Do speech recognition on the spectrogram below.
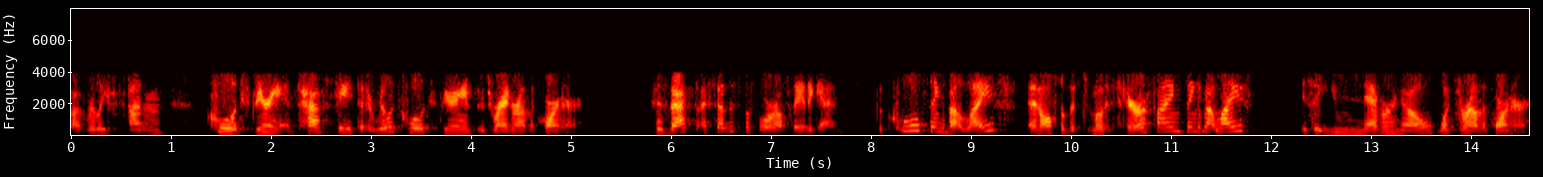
a, a really fun, cool experience, have faith that a really cool experience is right around the corner. Because that's I've said this before. I'll say it again. The cool thing about life, and also the most terrifying thing about life, is that you never know what's around the corner.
